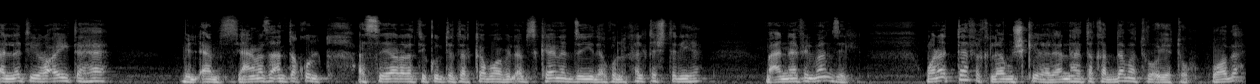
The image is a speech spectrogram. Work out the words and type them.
التي رأيتها بالأمس. يعني مثلا أنت قلت السيارة التي كنت تركبها بالأمس كانت جيدة. أقول لك هل تشتريها؟ مع أنها في المنزل. ونتفق لا مشكلة لأنها تقدمت رؤيته. واضح؟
